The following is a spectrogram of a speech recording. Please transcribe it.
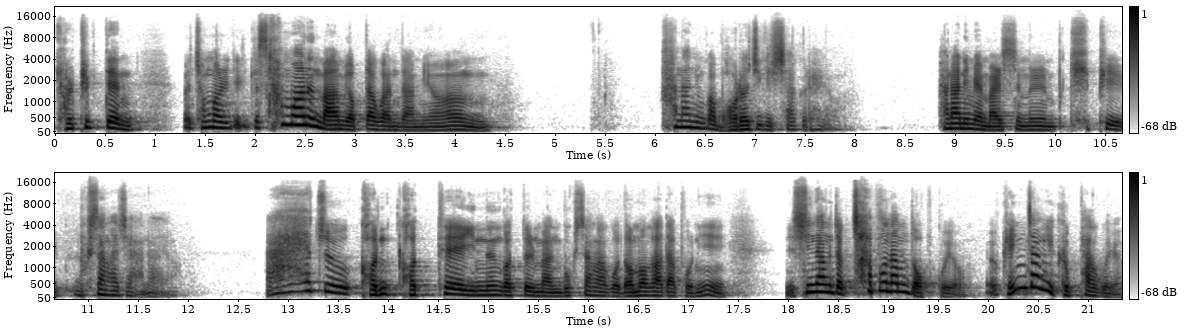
결핍된 정말 이렇게 사모하는 마음이 없다고 한다면 하나님과 멀어지기 시작을 해요. 하나님의 말씀을 깊이 묵상하지 않아요. 아주 겉, 겉에 있는 것들만 묵상하고 넘어가다 보니 신앙적 차분함도 없고요. 굉장히 급하고요.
